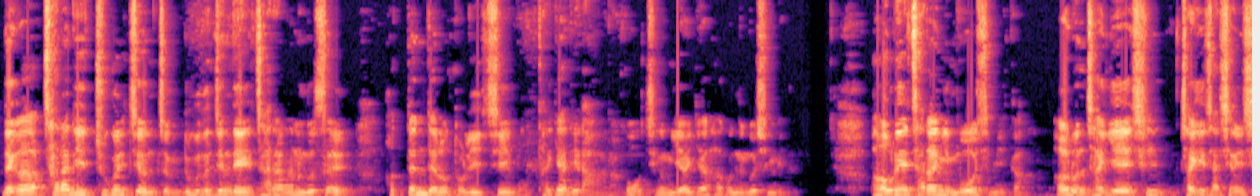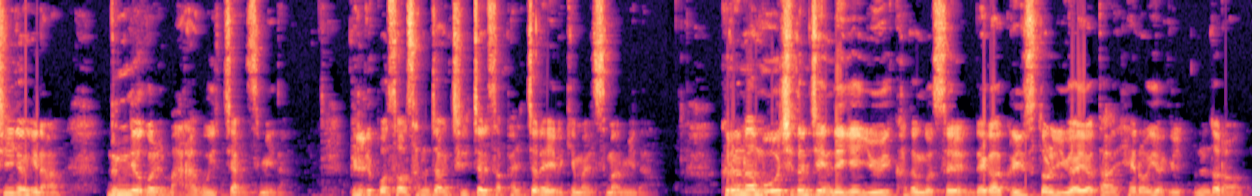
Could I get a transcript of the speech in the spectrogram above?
내가 차라리 죽을지언정 누구든지 내 자랑하는 것을 헛된 대로 돌리지 못하게 하리라 라고 지금 이야기하고 있는 것입니다. 바울의 자랑이 무엇입니까? 바울은 자기의 실, 자기 자신의 실력이나 능력을 말하고 있지 않습니다. 빌립보서 3장 7절에서 8절에 이렇게 말씀합니다. 그러나 무엇이든지 내게 유익하던 것을 내가 그리스도를 위하여 다 해로 여길 뿐더러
